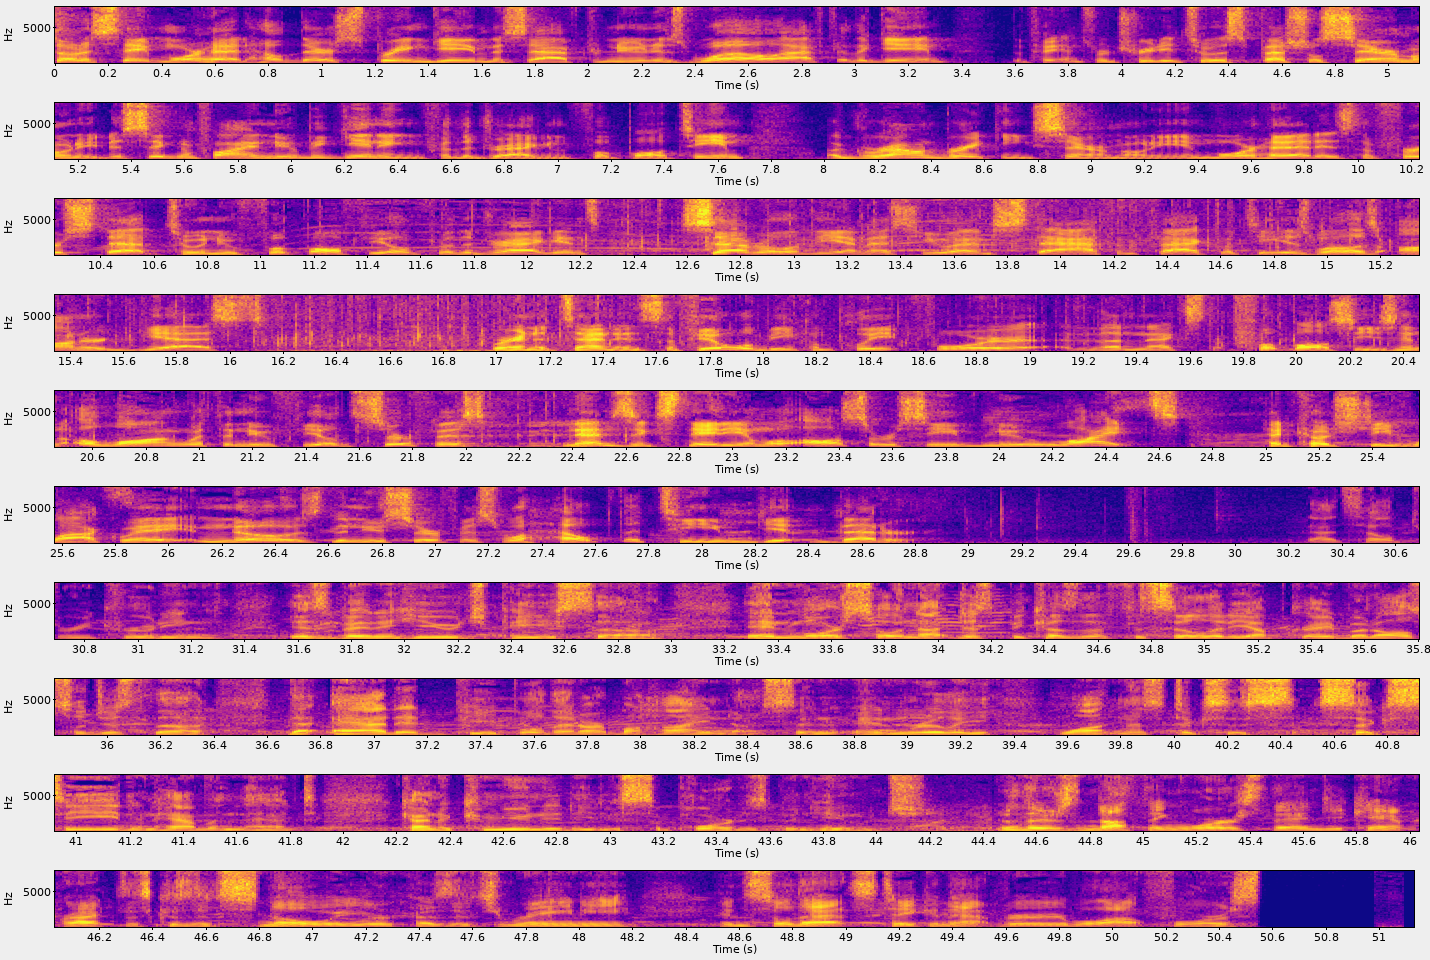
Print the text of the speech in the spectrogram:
Minnesota State Moorhead held their spring game this afternoon as well. After the game, the fans were treated to a special ceremony to signify a new beginning for the Dragon football team. A groundbreaking ceremony in Moorhead is the first step to a new football field for the Dragons. Several of the MSUM staff and faculty, as well as honored guests, were in attendance. The field will be complete for the next football season. Along with the new field surface, Nemzek Stadium will also receive new lights. Head coach Steve Laqua knows the new surface will help the team get better. That's helped recruiting has been a huge piece, uh, and more so not just because of the facility upgrade, but also just the, the added people that are behind us and, and really wanting us to su succeed and having that kind of community to support has been huge. You know, there's nothing worse than you can't practice because it's snowy or because it's rainy, and so that's taken that variable out for us.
